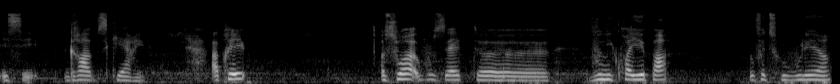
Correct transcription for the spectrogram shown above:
et c'est grave ce qui arrive. Après, soit vous êtes, euh, vous n'y croyez pas, vous faites ce que vous voulez, hein.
